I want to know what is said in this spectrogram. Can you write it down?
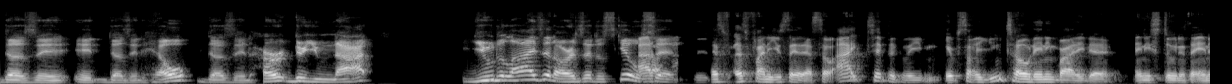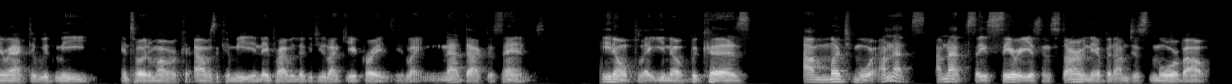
Does it it does it help? Does it hurt? Do you not utilize it, or is it a skill set? That's that's funny you say that. So I typically, if so, you told anybody that any students that interacted with me and told them I, I was a comedian, they probably look at you like you're crazy. Like, not Dr. Sanders. He don't play, you know, because I'm much more. I'm not. I'm not say serious and stern there, but I'm just more about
